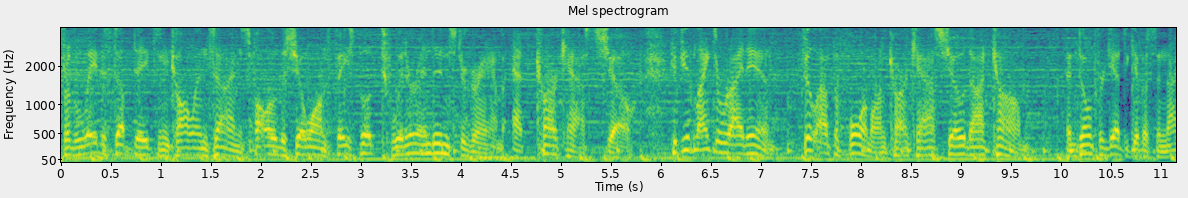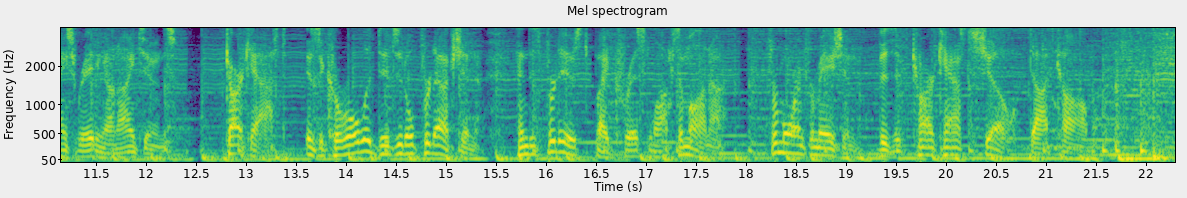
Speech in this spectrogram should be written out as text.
For the latest updates and call in times, follow the show on Facebook, Twitter, and Instagram at CarCast Show. If you'd like to write in, fill out the form on CarCastShow.com. And don't forget to give us a nice rating on iTunes. CarCast is a Carolla digital production and is produced by Chris Loxamana. For more information, visit CarCastShow.com.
